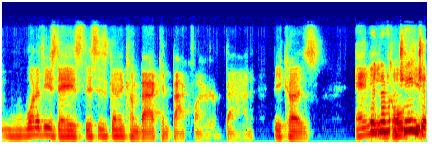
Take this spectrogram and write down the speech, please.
one of these days this is going to come back and backfire bad because any it never goalkeeper, changes.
